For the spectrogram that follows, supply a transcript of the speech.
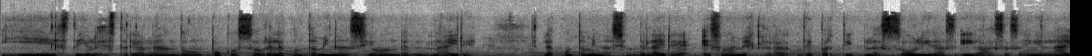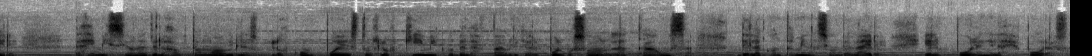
y este, yo les estaré hablando un poco sobre la contaminación del aire. La contaminación del aire es una mezcla de partículas sólidas y gases en el aire. Las emisiones de los automóviles, los compuestos, los químicos de las fábricas, el polvo son la causa de la contaminación del aire. El polen y las esporas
